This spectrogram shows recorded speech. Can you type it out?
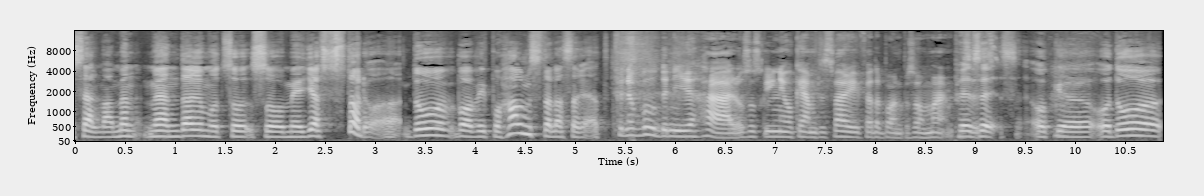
Selma. Men, men däremot så, så med Gösta då, då var vi på Halmstad lasarett. För nu bodde ni ju här och så skulle ni åka hem till Sverige och föda barn på sommaren. Precis. Och, eh, och då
